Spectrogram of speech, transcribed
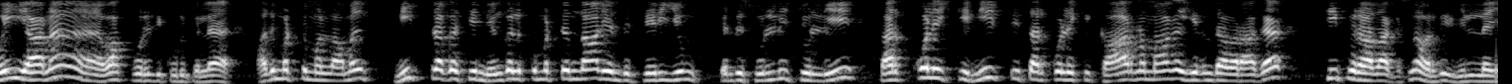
பொய்யான வாக்குறுதி கொடுக்கல. அது மட்டுமல்லாமல் நீட் ரகசியம் எங்களுக்கு மட்டும்தான் என்று தெரியும் என்று சொல்லி சொல்லி தற்கொலைக்கு நீட்டு தற்கொலைக்கு காரணமாக இருந்தவராக சிபி ராதாகிருஷ்ணன் அவர்கள் இல்லை.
